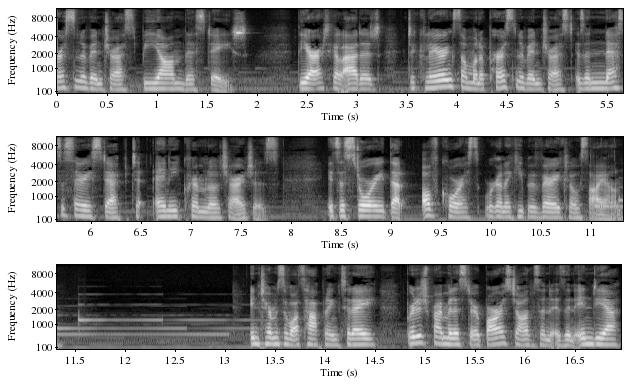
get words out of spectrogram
person of interest beyond this date. The article added, declaring someone a person of interest is a necessary step to any criminal charges. It's a story that, of course, we're going to keep a very close eye on. In terms of what's happening today, British Prime Minister Boris Johnson is in India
